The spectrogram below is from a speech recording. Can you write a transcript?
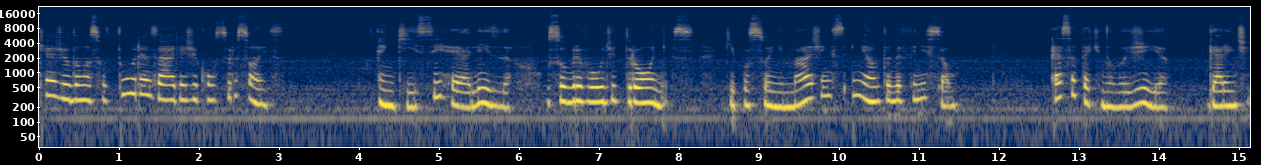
que ajudam as futuras áreas de construções, em que se realiza o sobrevoo de drones que possuem imagens em alta definição. Essa tecnologia garante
